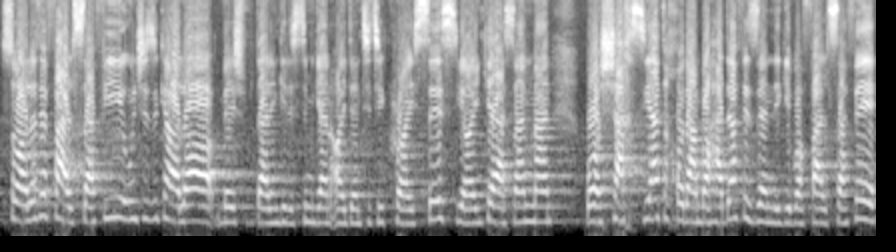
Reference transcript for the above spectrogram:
سوالات فلسفی اون چیزی که حالا بهش در انگلیسی میگن identity crisis یا اینکه اصلا من با شخصیت خودم با هدف زندگی با فلسفه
